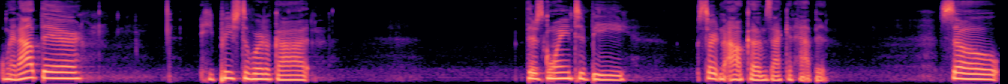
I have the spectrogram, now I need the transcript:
went out there, he preached the word of God. There's going to be certain outcomes that can happen. So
